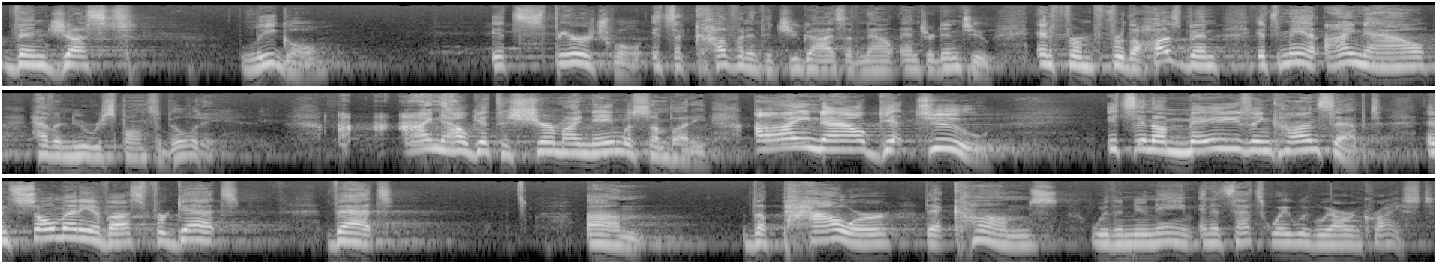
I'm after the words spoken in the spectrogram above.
than just legal, it's spiritual. It's a covenant that you guys have now entered into. And for, for the husband, it's man, I now have a new responsibility. I now get to share my name with somebody. I now get to. It's an amazing concept. And so many of us forget that um, the power that comes with a new name, and it's that's way we are in Christ.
